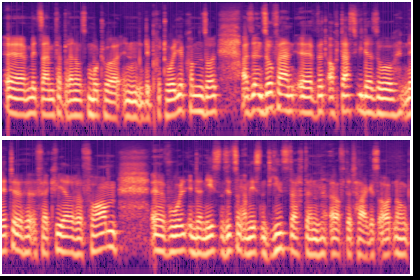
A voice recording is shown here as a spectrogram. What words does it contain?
äh, mit seinem Verbrennungsmotor in die Bretouille kommen soll. Also insofern äh, wird auch das wieder so nette, verquere Reform äh, wohl in der nächsten Sitzung am nächsten Dienstag dann auf der Tagesordnung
